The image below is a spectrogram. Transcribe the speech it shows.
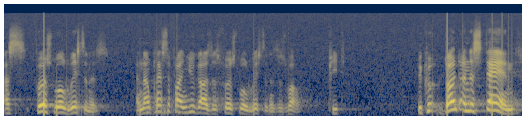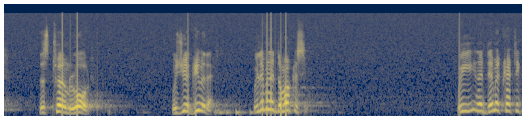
us first world Westerners, and I'm classifying you guys as first world Westerners as well, Pete, because don't understand this term Lord. Would you agree with that? We live in a democracy. We're in a democratic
